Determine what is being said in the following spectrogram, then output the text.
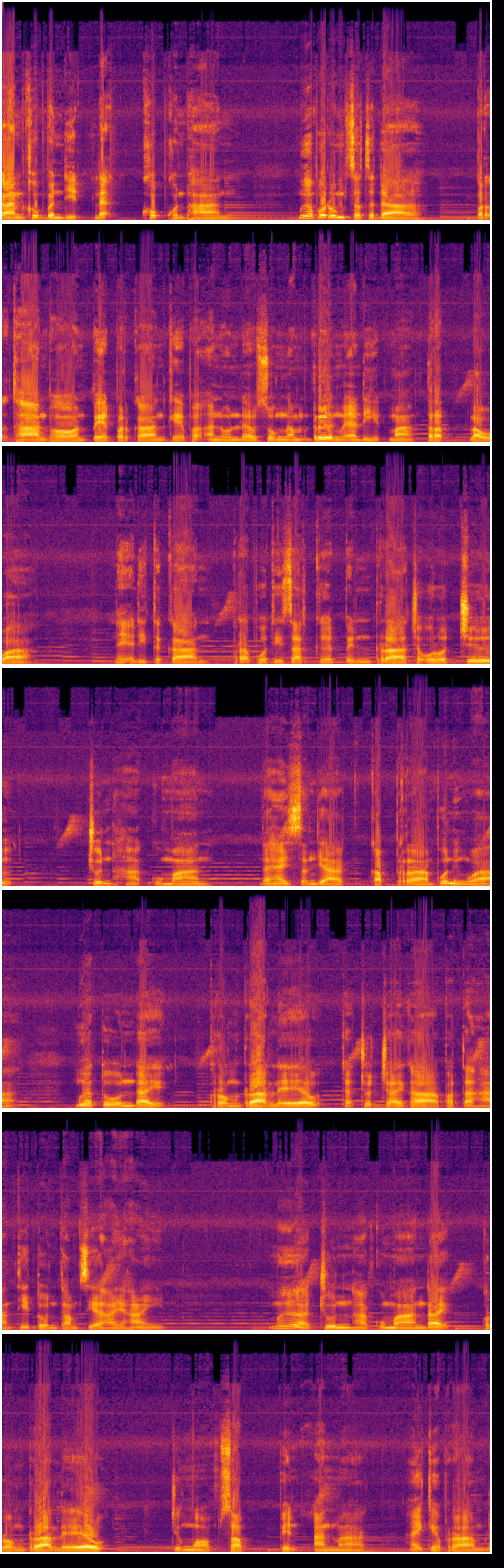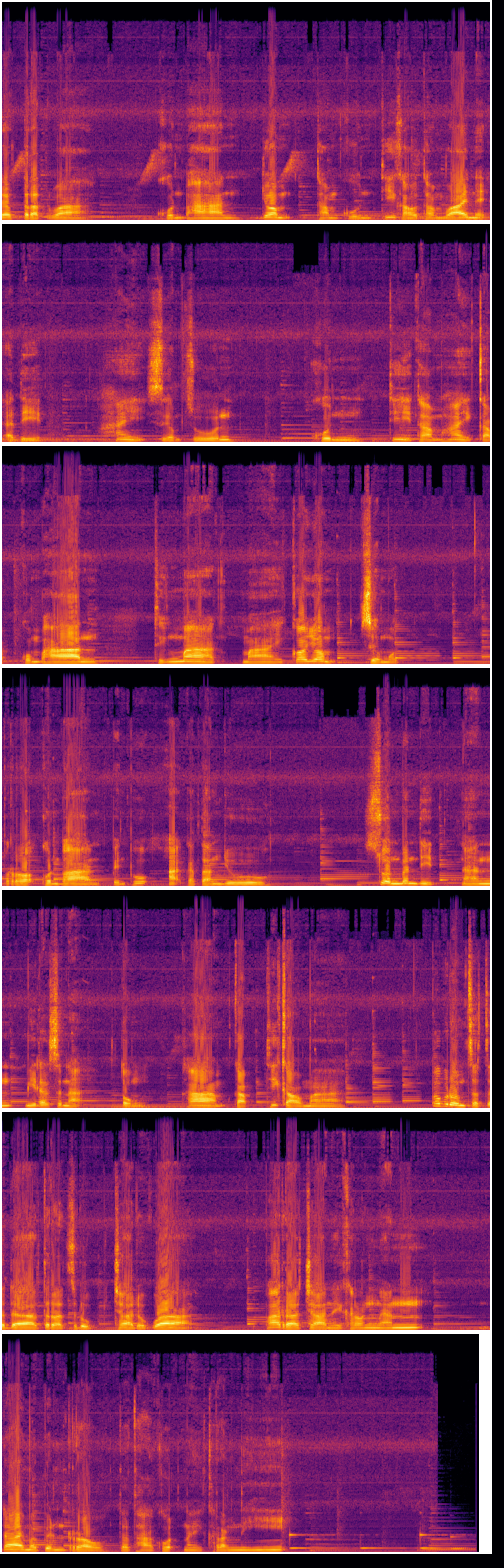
การคบบัณฑิตและคบคนพาลเมื่อพระบรมศาสดาประทานพรแปดประการแก่พระอานนท์แล้วทรงนำเรื่องในอดีตมาตรัสเล่าว่า ในอดีตการพระโพธิสัตว์เกิดเป็นราชโอรสชื่อ ชุนหกุมาร ได้ให้สัญญากับพราหมณ์ผู้หนึ่งว่า เมื่อตนได้ครองราชแล้วจะชดใช้ค่าพัตหารที่ตนทำเสียหายให้ เมื่อชุนหกุมารได้ ครองราชแล้ว จึงมอบทรัพย์เป็นอันมากให้แก่พราหมณ์แล้วตรัสว่า คนพาลย่อมทำคุณที่เขาทำไว้ในอดีต ให้เสื่อมสูญ คุณที่ทำให้กับคมพาลถึงมากมายก็ย่อมเสื่อมหมด เพราะคนพาลเป็นผู้อกตัญญูส่วนบัณฑิตนั้นมีลักษณะตรงข้ามกับที่กล่าวมา ระบรมศาสดาตรัสสรุปชาดกว่า พระราชาในครั้งนั้น ได้มาเป็นเราตถาคตในครั้งนี้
